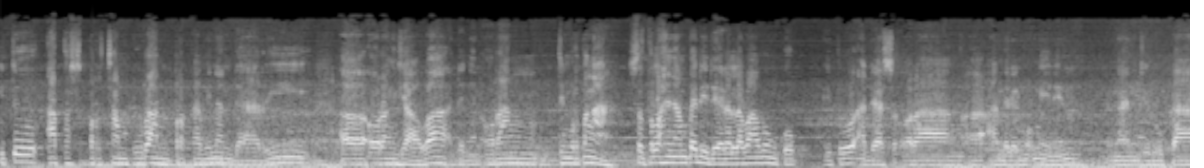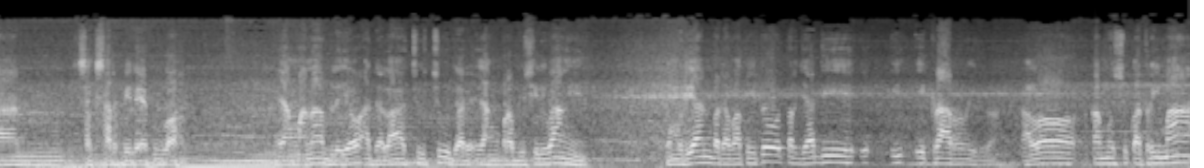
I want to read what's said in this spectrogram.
itu atas percampuran perkawinan dari uh, orang Jawa dengan orang Timur Tengah. Setelah nyampe di daerah Lawabungkuk itu ada seorang uh, Amirul Mukminin dengan julukan Seksar Bidayatullah yang mana beliau adalah cucu dari yang Prabu Siliwangi Kemudian pada waktu itu terjadi ikrar gitu. Kalau kamu suka terima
